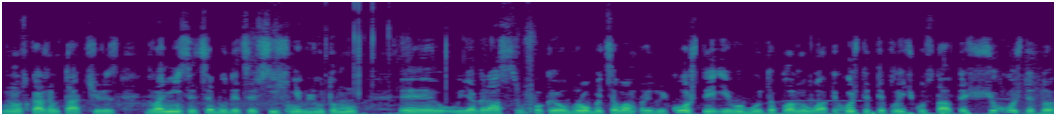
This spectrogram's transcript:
ну скажімо так, через два місяці буде це в січні, в лютому. Е, Якраз поки обробиться, вам прийдуть кошти, і ви будете планувати. Хочете тепличку ставте, що хочете, то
